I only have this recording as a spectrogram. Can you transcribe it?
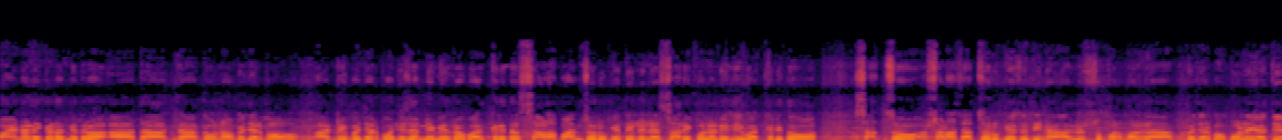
ફાઇનલી ખેડૂત મિત્રો, આ હતા આજના ઘઉંના બજાર ભાવ. આજની બજાર પોઝિશનની મિત્રો વાત કરીએ તો સાડા પાંચસો રૂપિયાથી લઈને સારી ક્વોલિટીની વાત કરીએ તો સાતસો, સાડા સાતસો રૂપિયા સુધીના હાલ સુપર માલના બજાર ભાવ બોલાયા છે.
